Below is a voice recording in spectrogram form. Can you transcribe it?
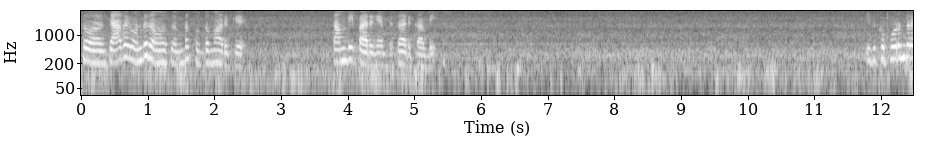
ஸோ ஜாதகம் வந்து ரொம்ப ரொம்ப சுத்தமாக இருக்குது தம்பி பாருங்கள் இப்படி தான் இருக்குது அப்படி இதுக்கு பொருந்துகிற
